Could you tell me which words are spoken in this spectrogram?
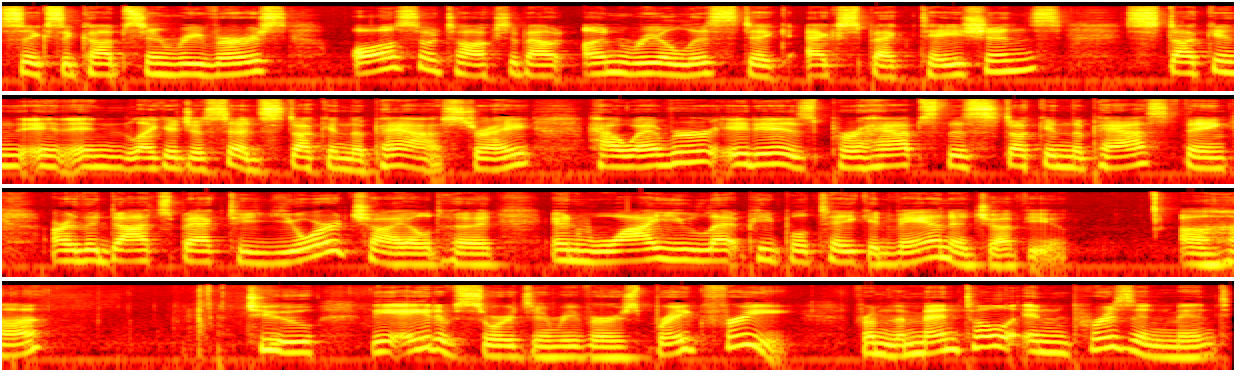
Six of Cups in reverse also talks about unrealistic expectations stuck in, in, in, like I just said, stuck in the past, right? However, it is, perhaps this stuck in the past thing are the dots back to your childhood and why you let people take advantage of you. Uh huh. To the Eight of Swords in reverse, break free from the mental imprisonment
